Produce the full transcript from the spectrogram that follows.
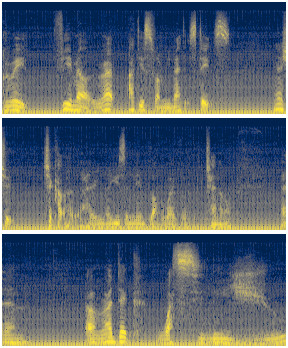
great female rap artist from United States. You, know, you should check out her, her you know username blog whatever channel. And then uh, Radek Wasiliju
